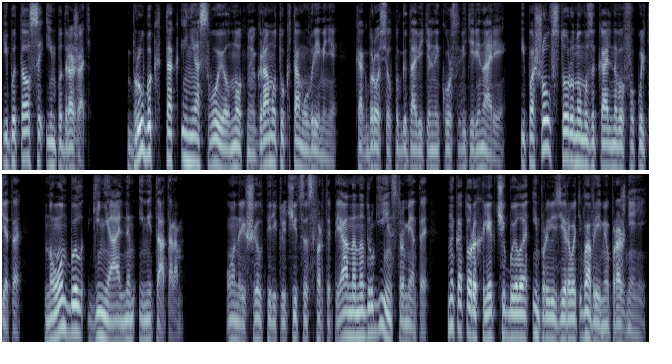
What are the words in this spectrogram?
и пытался им подражать. Брубок так и не освоил нотную грамоту к тому времени, как бросил подготовительный курс ветеринарии и пошел в сторону музыкального факультета, но он был гениальным имитатором. Он решил переключиться с фортепиано на другие инструменты, на которых легче было импровизировать во время упражнений.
